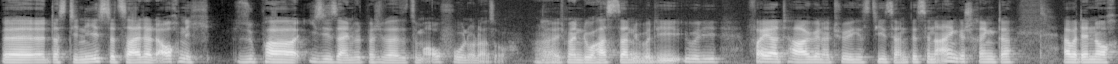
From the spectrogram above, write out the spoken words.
äh, dass die nächste Zeit halt auch nicht super easy sein wird, beispielsweise zum Aufholen oder so. Ja. Ich meine, du hast dann über die, über die Feiertage, natürlich ist dies ein bisschen eingeschränkter, aber dennoch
